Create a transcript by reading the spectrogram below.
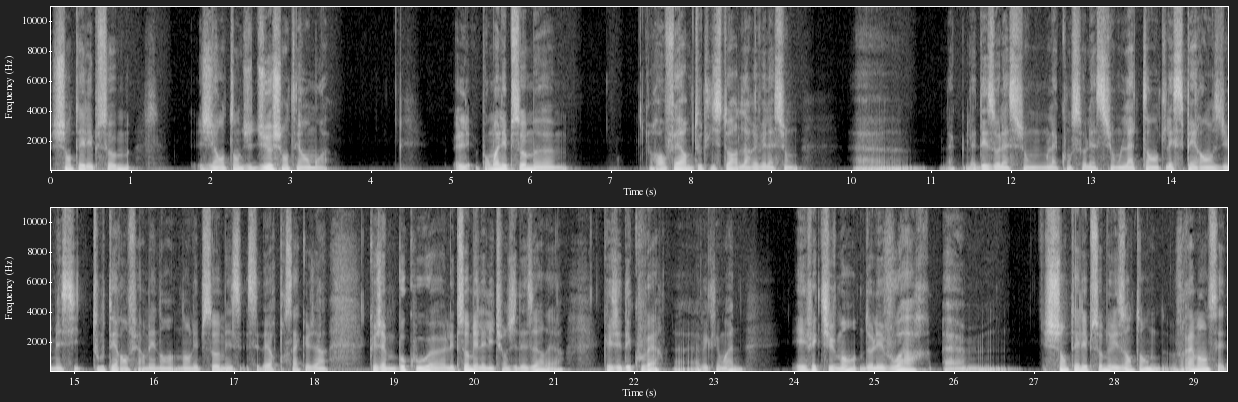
chanter les psaumes, j'ai entendu Dieu chanter en moi. Pour moi, les psaumes euh, renferment toute l'histoire de la révélation, euh, la, désolation, la consolation, l'attente, l'espérance du Messie. Tout est renfermé dans, les psaumes, et c'est d'ailleurs pour ça que j'aime beaucoup les psaumes et la liturgie des heures, d'ailleurs, que j'ai découvert avec les moines. Et effectivement, de les voir chanter les psaumes, de les entendre, vraiment, c'est,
